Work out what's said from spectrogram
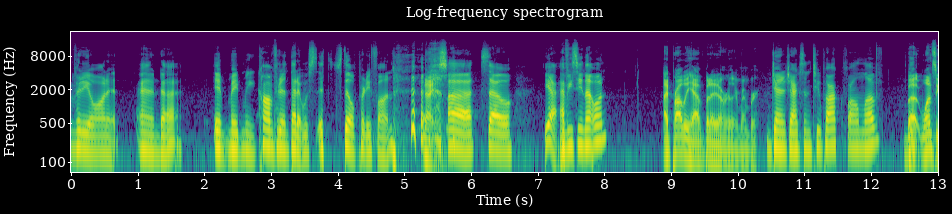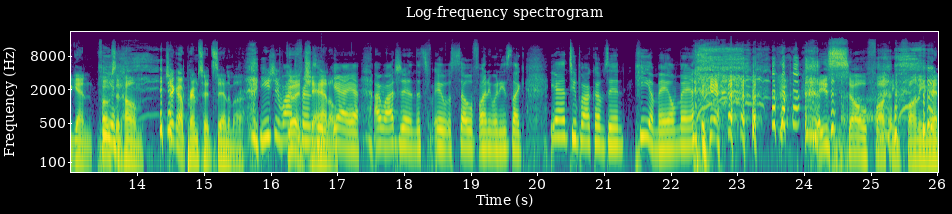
video on it. And uh, it made me confident that it was it's still pretty fun. nice. uh, so, yeah. Have you seen that one? I probably have, but I don't really remember. Janet Jackson, Tupac fall in love. But once again, folks at home, check out Prim's Hood Cinema. You should watch Good Prince. channel. Yeah, yeah. I watched it and it's, it was so funny when he's like, "Yeah, Tupac comes in. He a mailman." He's so fucking funny, man.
